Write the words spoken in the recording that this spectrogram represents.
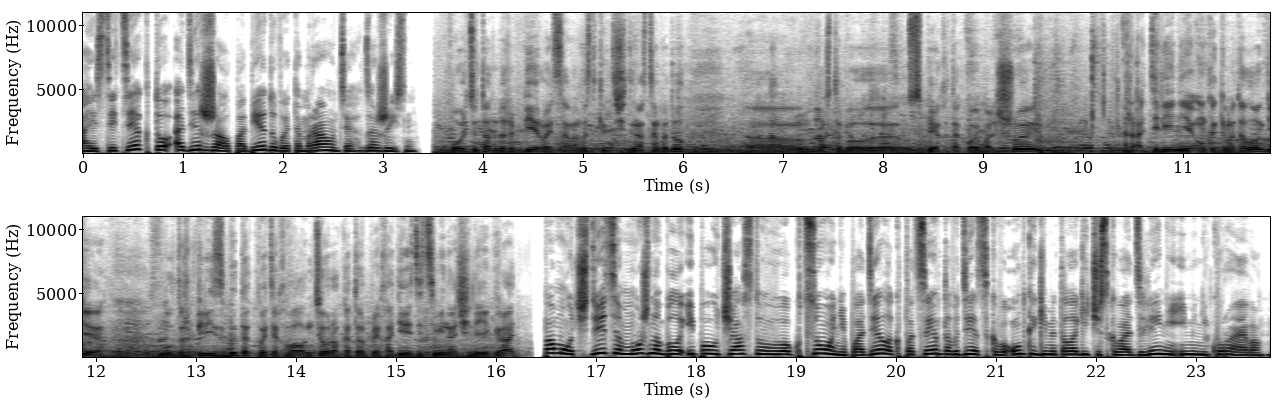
а есть и те, кто одержал победу в этом раунде за жизнь. По результатам даже первой самой выставки в 2012 году э, просто был успех такой большой. Отделение онкогематологии был даже переизбыток в этих волонтерах, которые приходили с детьми и начали играть. Помочь детям можно было и поучаствовав в аукционе поделок пациентов детского онкогематологического отделения имени Кураева.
